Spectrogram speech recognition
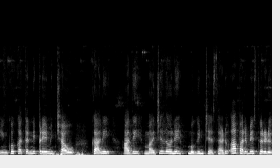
ఇంకొక అతన్ని ప్రేమించావు. కానీ అది మధ్యలోనే ముగించేశాడు ఆ పరమేశ్వరుడు.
